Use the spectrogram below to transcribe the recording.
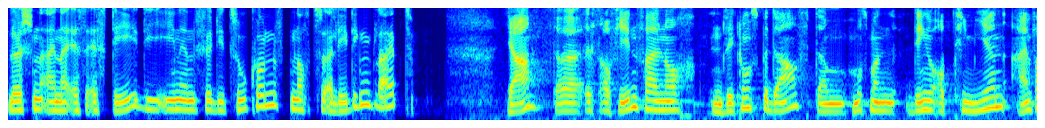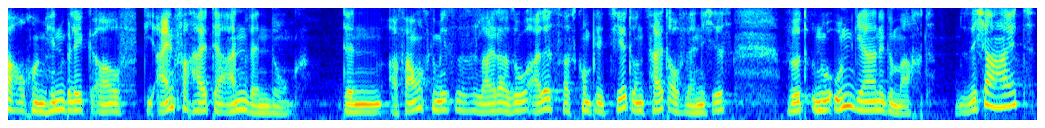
Löschen einer SSD, die Ihnen für die Zukunft noch zu erledigen bleibt? Ja, da ist auf jeden Fall noch Entwicklungsbedarf. Da muss man Dinge optimieren, einfach auch im Hinblick auf die Einfachheit der Anwendung. Denn erfahrungsgemäß ist es leider so, alles, was kompliziert und zeitaufwendig ist, wird nur ungerne gemacht. Sicherheit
